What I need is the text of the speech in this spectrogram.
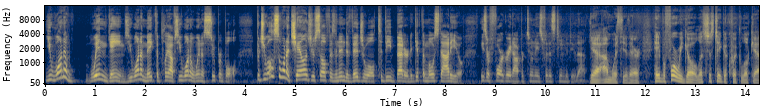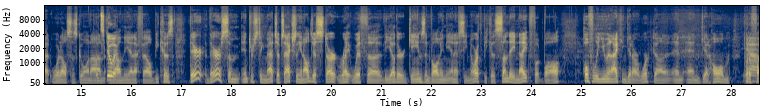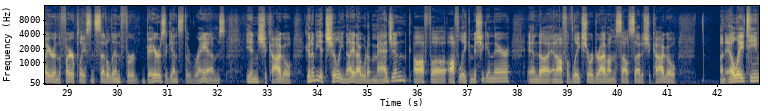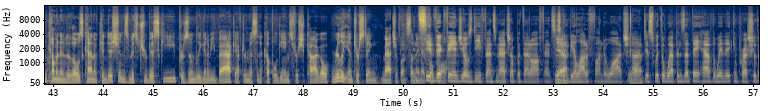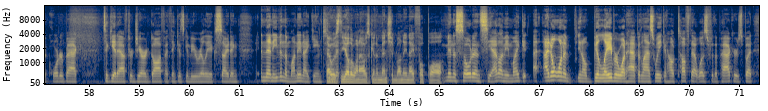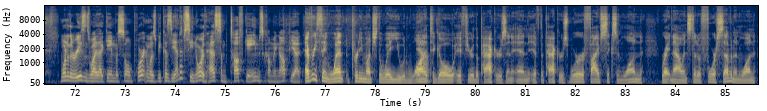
you want to win games, you want to make the playoffs, you want to win a Super Bowl. But you also want to challenge yourself as an individual to be better, to get the most out of you. These are four great opportunities for this team to do that. Yeah, I'm with you there. Hey, before we go, let's just take a quick look at what else is going on do it. around the NFL because there there are some interesting matchups actually, and I'll just start right with uh, the other games involving the NFC North because Sunday night football. Hopefully, you and I can get our work done and, and get home, put a fire in the fireplace, and settle in for Bears against the Rams in Chicago. Going to be a chilly night, I would imagine, off uh, off Lake Michigan there, and uh, and off of Lakeshore Drive on the south side of Chicago. An LA team coming into those kind of conditions. Mitch Trubisky presumably going to be back after missing a couple games for Chicago. Really interesting matchup on Sunday And Night seeing Football. Vic Fangio's defense match up with that offense is Yeah. going to be a lot of fun to watch. Uh, just with the weapons that they have, the way they can pressure the quarterback to get after Jared Goff, I think is going to be really exciting. And then even the Monday night game too. that was the other one I was going to mention. Monday Night Football. Minnesota and Seattle. I mean, Mike, it, I- don't want to you know belabor what happened last week and how tough that was for the Packers, but one of the reasons why that game was so important was because the NFC North has some tough games coming up yet. everything went pretty much the way you would want Yeah. it to go if you're the Packers, and and if the Packers were five six and one right now instead of four seven and one,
